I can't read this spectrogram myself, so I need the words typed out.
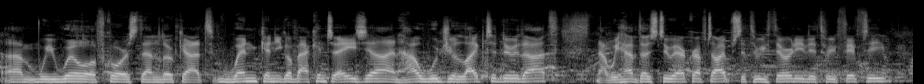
Um, we will, of course, then look at when can you go back into Asia and how would you like to do that. Now we have those two aircraft types, the 330, the 350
